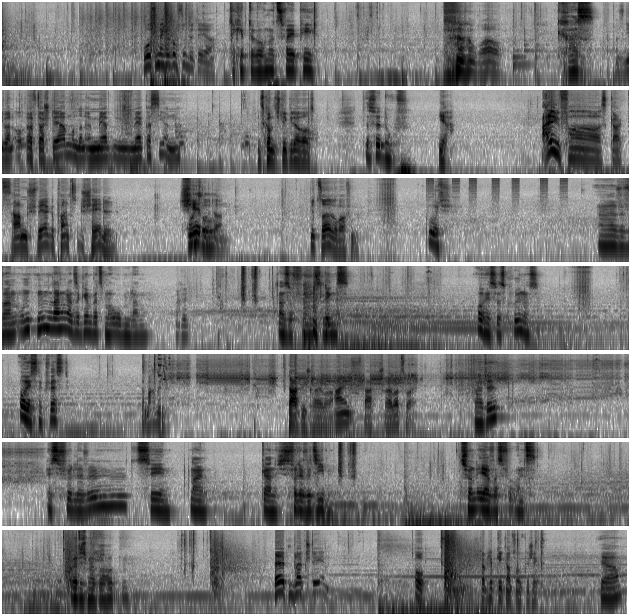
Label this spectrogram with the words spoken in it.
Wo zum Mecher kommst du bitte her? der gibt aber auch nur 2 P. wow. Krass. Also lieber öfter sterben und dann mehr, mehr kassieren, ne? Jetzt kommt, ich flieg wieder raus. Das wäre doof. Ja. Alpha-Skaks haben schwer gepanzerte Schädel. Und Schädel. Schultern. Mit Säurewaffen. Gut. Äh, wir waren unten lang, also gehen wir jetzt mal oben lang. Okay. Also für uns links. Oh, hier ist was Grünes. Oh, hier ist eine Quest. Was machen wir? Datenschreiber 1, Datenschreiber 2. Warte. Ist für Level 10. Nein. Gar nicht. Ist für Level 7. Ist schon eher was für uns. Würde ich mal behaupten. Welpen, bleibt stehen! Oh. Ich glaube, ich habe Gegner zurückgeschickt. Ja.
